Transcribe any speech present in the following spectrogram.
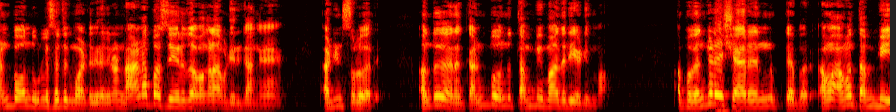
அன்பை வந்து உள்ளே சேர்த்துக்க மாட்டேங்கிறேன் நானப்பா செய்யறது? அவங்களாம் அப்படி இருக்காங்க. அப்படின்னு சொல்லுவார். வந்து எனக்கு அன்பு வந்து தம்பி மாதிரி அப்படிமா அப்போ வெங்கடேஷ் யாருன்னு கேட்பார் அவன் அவன் தம்பி.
